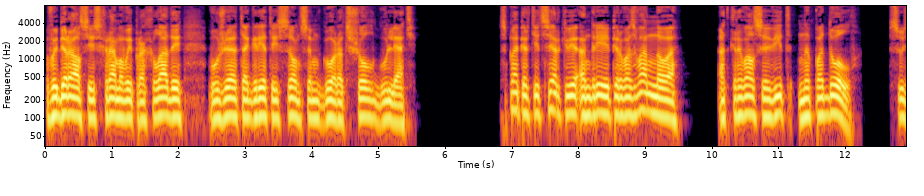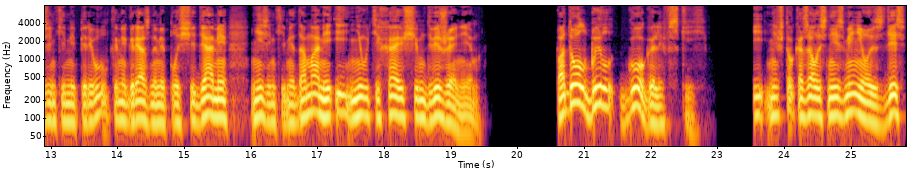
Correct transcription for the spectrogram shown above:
выбирался из храмовой прохлады в уже отогретый солнцем город, шел гулять. С паперти церкви Андрея Первозванного открывался вид на подол — с узенькими переулками, грязными площадями, низенькими домами и неутихающим движением. Подол был гоголевский, и ничто, казалось, не изменилось здесь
